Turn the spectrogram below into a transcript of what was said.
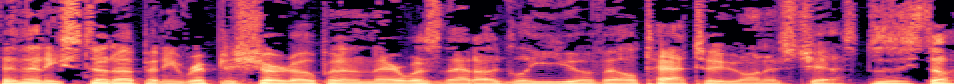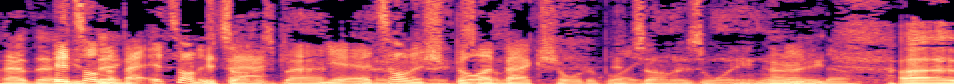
And then he stood up and he ripped his shirt open, and there was that ugly U of L tattoo on his chest. Does he still have that? It's on the back- it's on his It's on back. his back. Yeah, it's on his Okay, sh- on- back shoulder blade. It's on his wing. All right. Uh,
